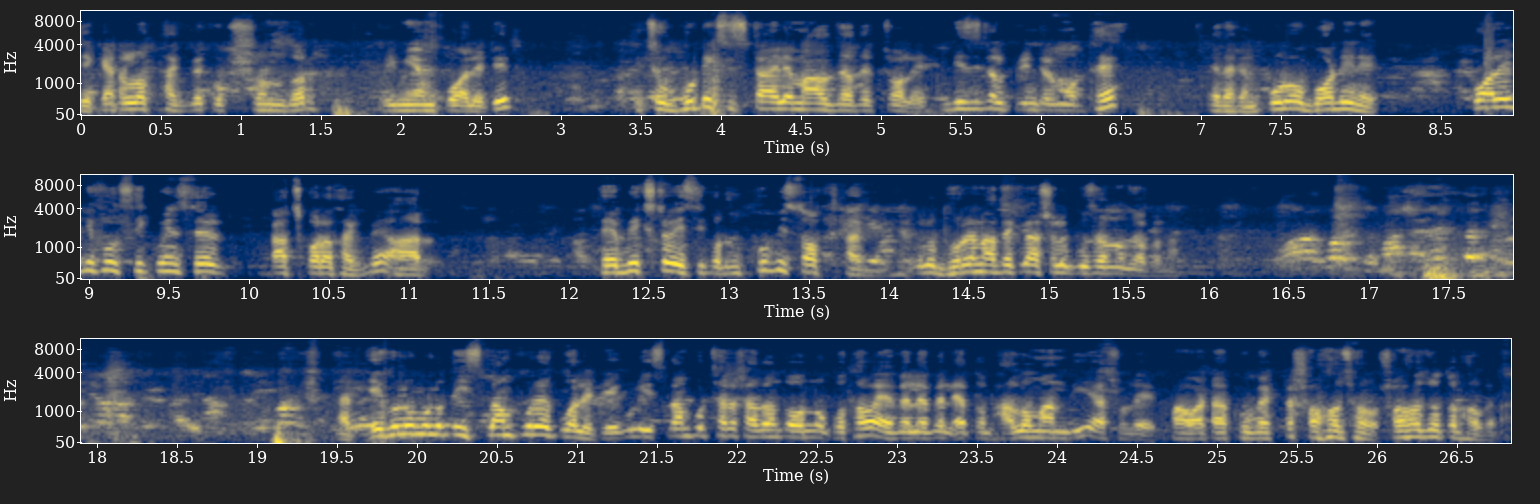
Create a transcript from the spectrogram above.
যে ক্যাটালগ থাকবে খুব সুন্দর প্রিমিয়াম কোয়ালিটির কিছু বুটিক্স স্টাইলে মাল যাদের চলে ডিজিটাল প্রিন্টের মধ্যে এ দেখেন, পুরো বডি নে কোয়ালিটিফুল সিকোয়েন্সের কাজ করা থাকবে আর ফেব্রিক্সটাও এসি করবেন, খুবই সফট থাকবে। এগুলো ধরে না দেখলে আসলে বোঝানো যাবে না। আর এগুলো মূলত ইসলামপুরের কোয়ালিটি এগুলো ইসলামপুর ছাড়া সাধারণত অন্য কোথাও অ্যাভেলেবেল এত ভালো মান দিয়ে আসলে পাওয়াটা খুব একটা সহজ সহজতর হবে না।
